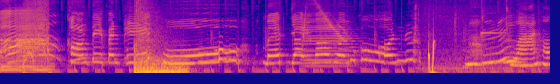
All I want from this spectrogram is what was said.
กาของตีเป็นพีชโอ้เม็ดใหญ่มากเลยทุกคน หวานหอ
